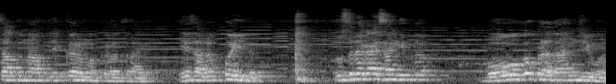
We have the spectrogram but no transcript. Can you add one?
साधून आपले कर्म करत राहावे. हे झालं पहिलं. दुसरं काय सांगितलं? भोग प्रधान जीवन.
